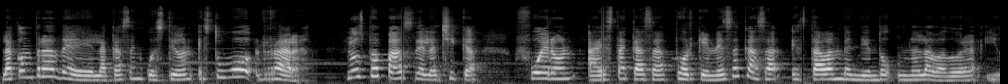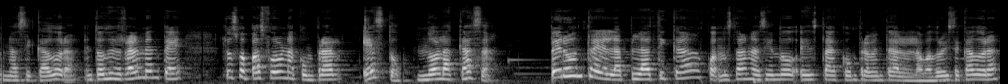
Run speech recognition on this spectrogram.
La compra de la casa en cuestión estuvo rara. Los papás de la chica fueron a esta casa porque en esa casa estaban vendiendo una lavadora y una secadora. Entonces realmente los papás fueron a comprar esto, no la casa. Pero entre la plática, cuando estaban haciendo esta compra-venta de la lavadora y secadora,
